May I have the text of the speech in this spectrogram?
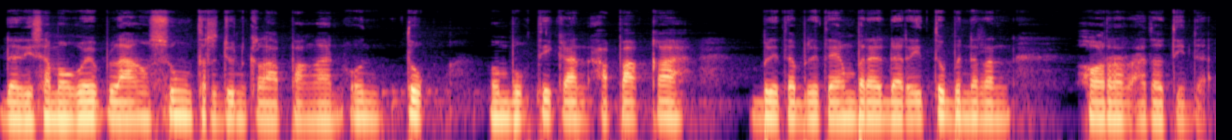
dari Sama Goib langsung terjun ke lapangan untuk membuktikan apakah berita-berita yang beredar itu beneran horor atau tidak.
